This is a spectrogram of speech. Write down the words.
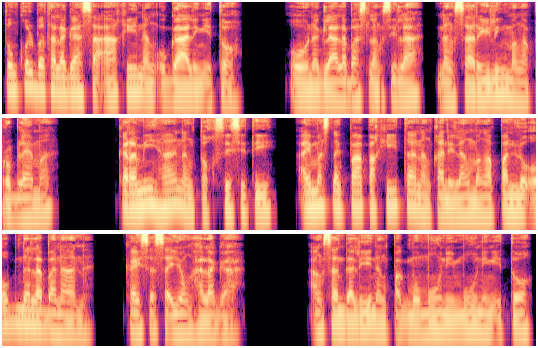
Tungkol ba talaga sa akin ang ugaling ito? o naglalabas lang sila ng sariling mga problema? Karamihan ng toxicity ay mas nagpapakita ng kanilang mga panloob na labanan kaysa sa iyong halaga. Ang sandali ng pagmumuni-muning ito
